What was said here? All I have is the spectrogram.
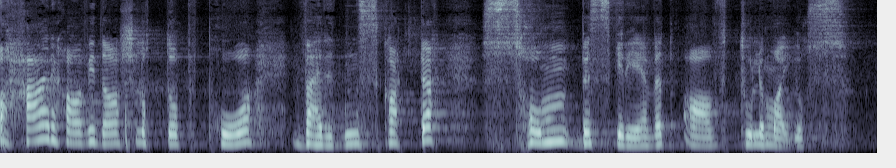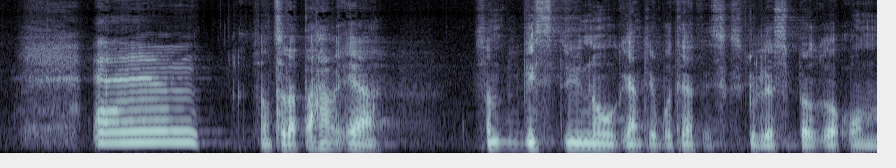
Og her har vi da slått opp på verdenskartet som beskrevet av Ptolemaios. Eh, Sånn, så dette her er sånn, Hvis du nå rent hypotetisk skulle spørre om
